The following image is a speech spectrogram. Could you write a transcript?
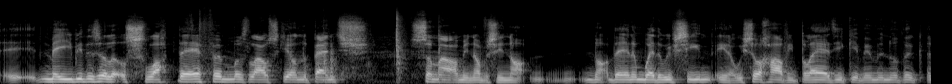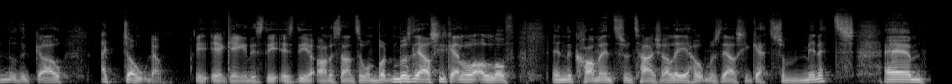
it, uh, maybe there's a little slot there for Musialowski on the bench somehow. I mean, obviously not not there, and whether we've seen, you know, we saw Harvey Blair. Do you give him another another go? I don't know again is the is the honest answer one. But Musialowski's getting a lot of love in the comments from Taj Ali. I hope Musliowski gets some minutes. Um,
